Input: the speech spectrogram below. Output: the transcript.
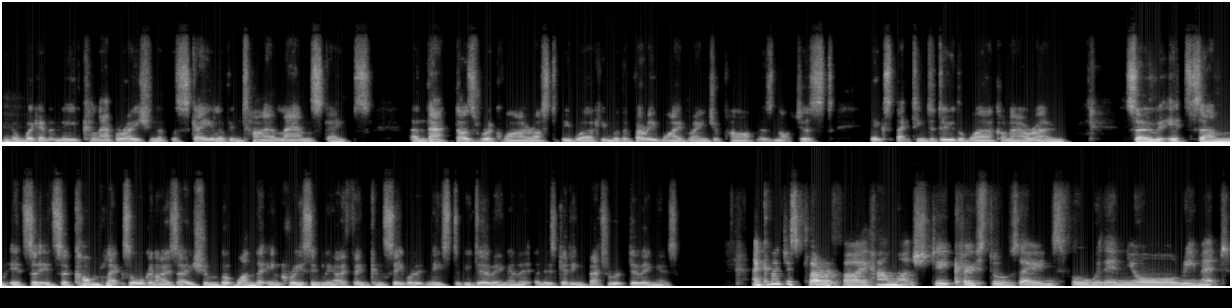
Mm-hmm. And we're going to need collaboration at the scale of entire landscapes and that does require us to be working with a very wide range of partners not just expecting to do the work on our own so it's um it's a it's a complex organization but one that increasingly i think can see what it needs to be doing and, and is getting better at doing it. And can i just clarify how much do coastal zones fall within your remit?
